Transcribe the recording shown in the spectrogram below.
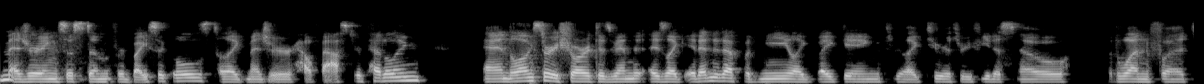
measuring system for bicycles to like measure how fast you're pedaling. And the long story short is, ended, is like it ended up with me like biking through like two or three feet of snow with one foot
